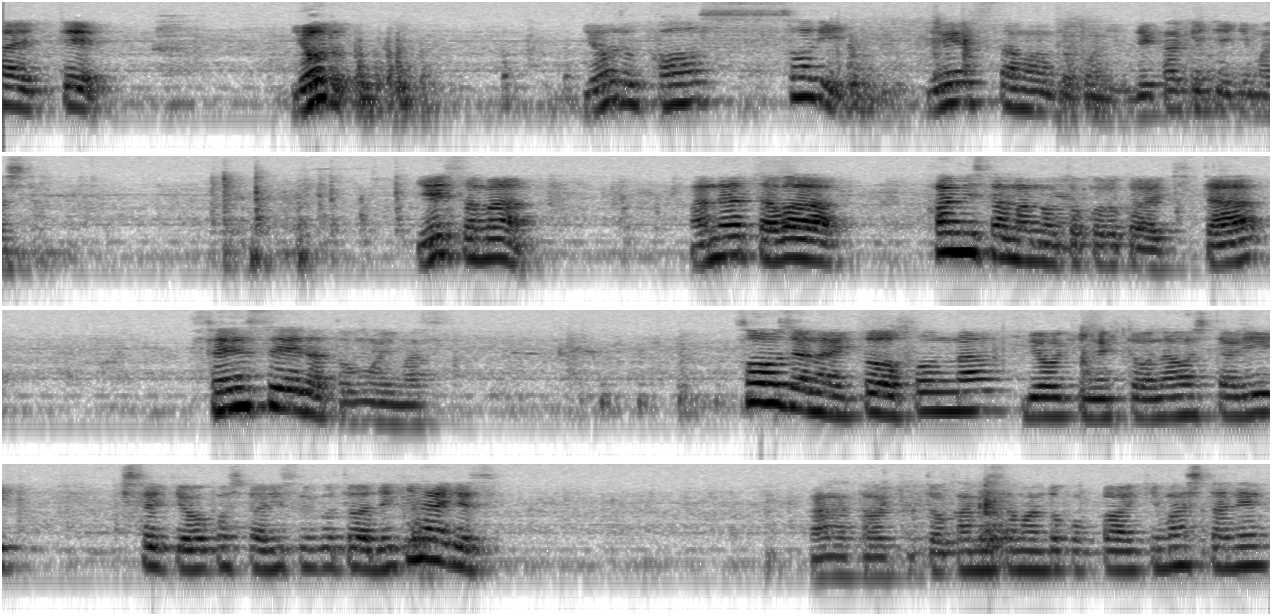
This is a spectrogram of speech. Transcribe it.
えて夜夜こっそりイエス様のとこに出かけていきましたイエス様あなたは神様のところから来た先生だと思いますそうじゃないとそんな病気の人を治したり奇跡を起こしたりすることはできないですあなたはきっと神様のとこから来ましたね。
